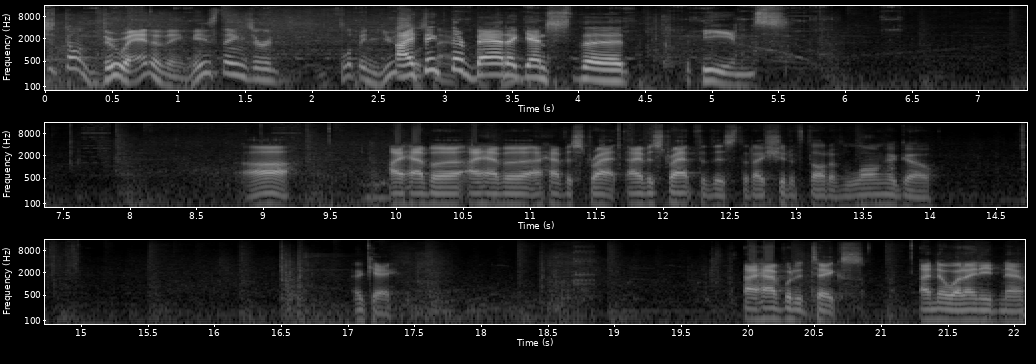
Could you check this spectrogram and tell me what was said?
Just don't do anything. These things are flipping useless. I think now. they're bad against the beams. Ah, I have a, I have a, I have a strat. I have a strat for this that I should have thought of long ago. Okay. I have what it takes. I know what I need now.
